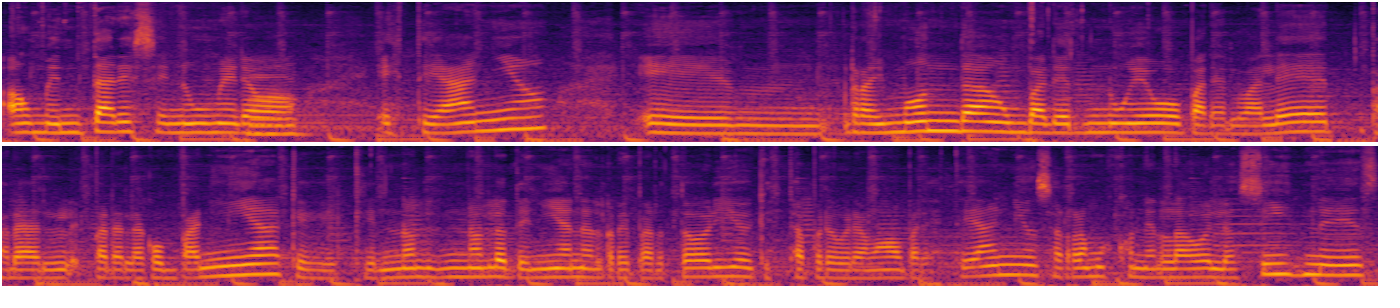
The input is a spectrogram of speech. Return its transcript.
aumentar ese número mm. este año. Em, Raimonda, un ballet nuevo para el ballet, para, la compañía, que, no, no, lo tenía en el repertorio y que está programado para este año. Cerramos con El lado de los cisnes,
